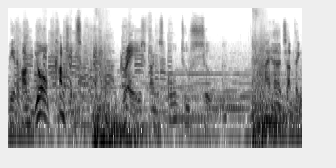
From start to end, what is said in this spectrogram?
Be it upon your conscience when our graves find us all too soon. I heard something.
